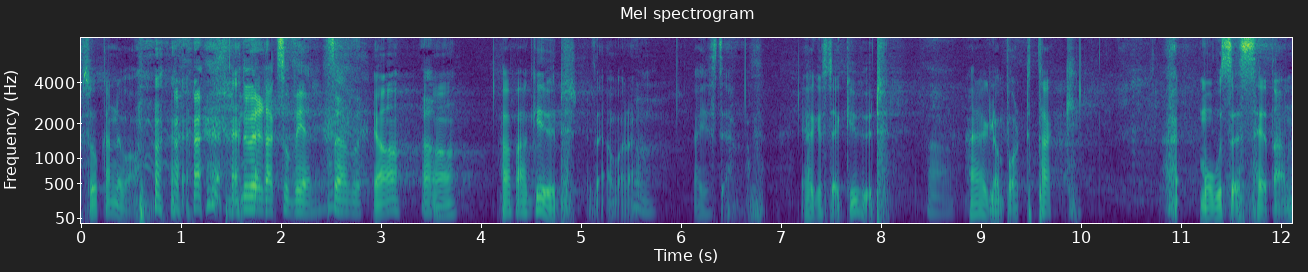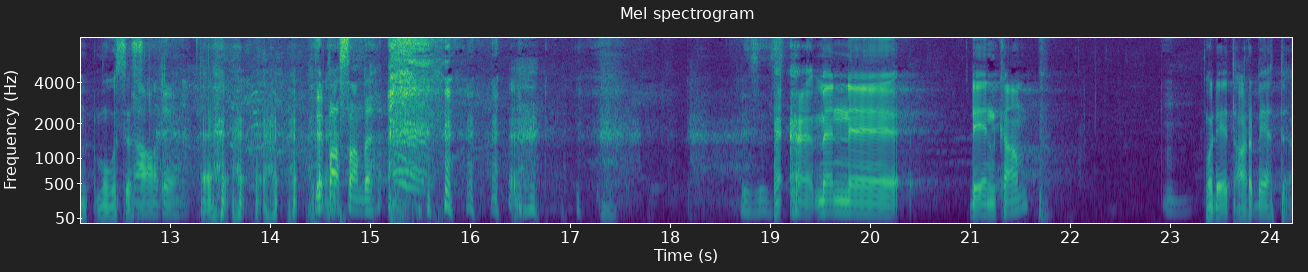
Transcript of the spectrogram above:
Så kan det vara. nu är det dags att be. Ja, ja. Pappa Gud, han bara. Ja, just det. Ja, just det, Gud. Ja. Här har jag glömt bort. Tack. Moses heter han. Moses. Ja, det, det är passande. Men eh, det är en kamp och det är ett arbete.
